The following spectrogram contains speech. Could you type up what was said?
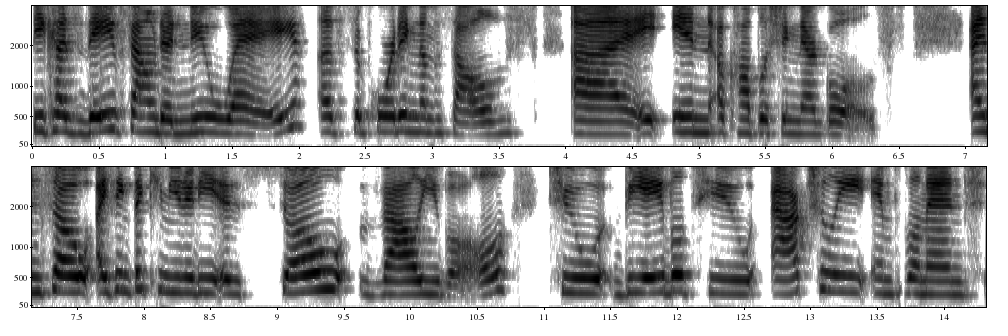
because they've found a new way of supporting themselves uh, in accomplishing their goals. And so I think the community is so valuable to be able to actually implement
